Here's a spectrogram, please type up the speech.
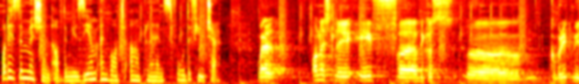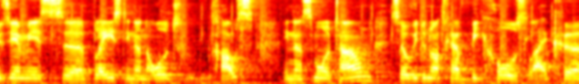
What is the mission of the museum and what are plans for the future? Well, honestly, if uh, because uh, Kobarid Museum is uh, placed in an old house in a small town, so we do not have big halls like uh,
